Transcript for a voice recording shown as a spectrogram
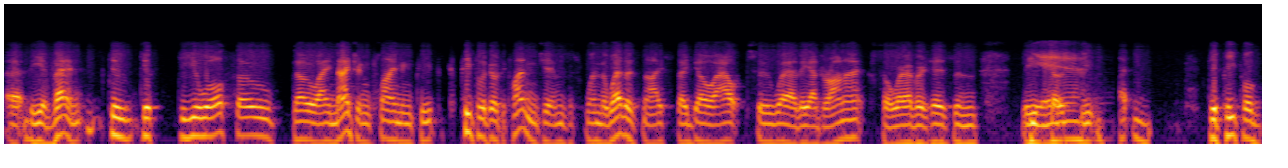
at the event, do, do, do you also, though I imagine climbing people, people who go to climbing gyms, when the weather's nice, they go out to where the Adirondacks or wherever it is and the yeah. Coast. Do people,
